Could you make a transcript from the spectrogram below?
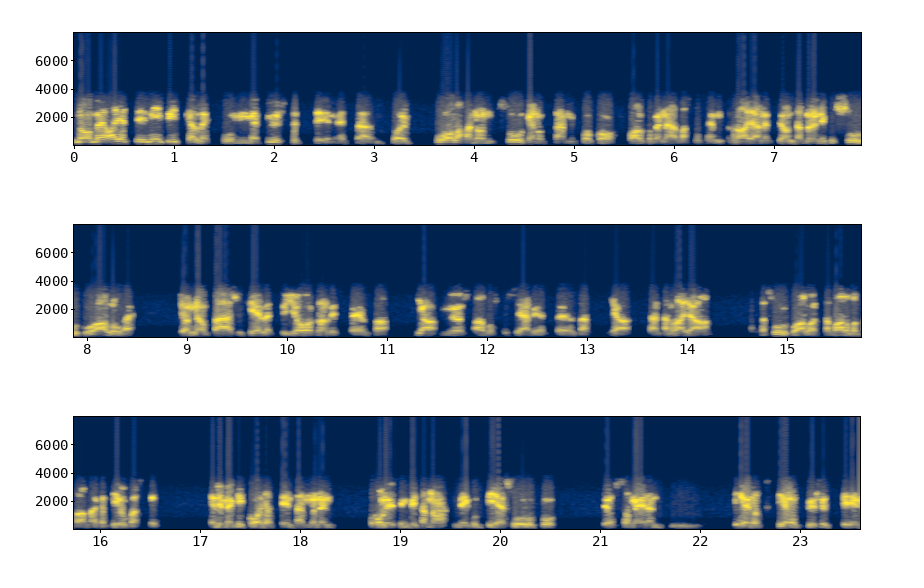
No me ajettiin niin pitkälle, kun me pystyttiin, että toi Puolahan on sulkenut tämän koko valko vastaisen rajan, että se on tämmöinen niin sulkualue jonne on pääsy kielletty journalisteilta ja myös avustusjärjestöiltä. Ja tätä rajaa, tätä sulkualuetta valvotaan aika tiukasti. Eli mekin kohdattiin tämmöinen poliisin pitämä niin kuin tiesulku, jossa meidän tiedot, tiedot kysyttiin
